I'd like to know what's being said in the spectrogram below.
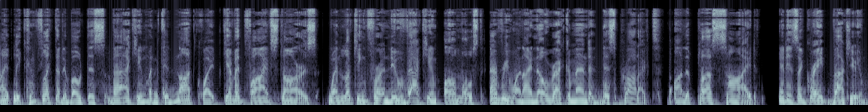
Slightly conflicted about this vacuum and could not quite give it 5 stars. When looking for a new vacuum almost everyone I know recommended this product. On the plus side, it is a great vacuum.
